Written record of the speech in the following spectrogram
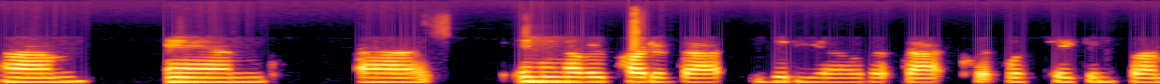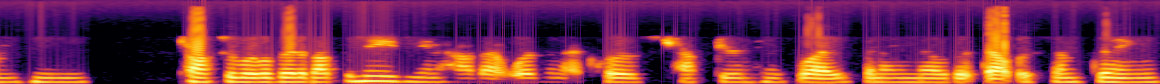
Um, and uh, in another part of that video that that clip was taken from, he talked a little bit about the Navy and how that wasn't a closed chapter in his life. And I know that that was something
